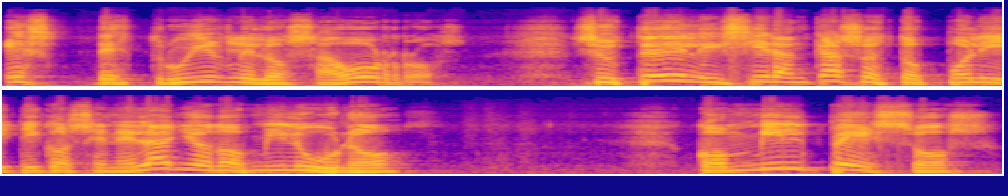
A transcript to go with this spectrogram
es destruirle los ahorros. Si ustedes le hicieran caso a estos políticos, en el año 2001, con mil pesos,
